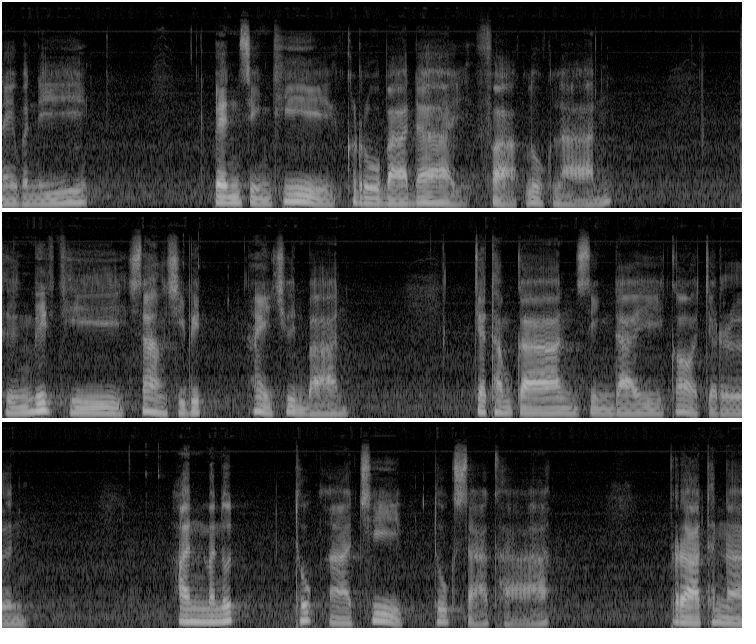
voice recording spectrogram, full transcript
ในวันนี้ เป็นสิ่งที่ครูบาได้ฝากลูกหลาน ถึงวิธีสร้างชีวิต ให้ชื่นบาน จะทำการสิ่งใดก็เจริญ อันมนุษย์ทุกอาชีพทุกสาขา ปรารถนา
